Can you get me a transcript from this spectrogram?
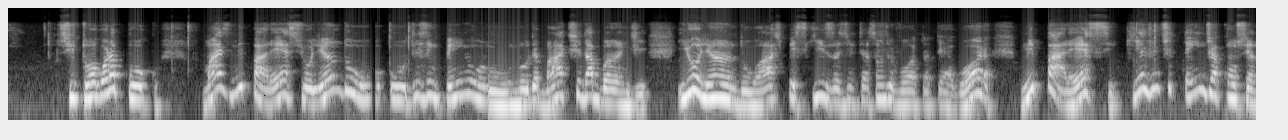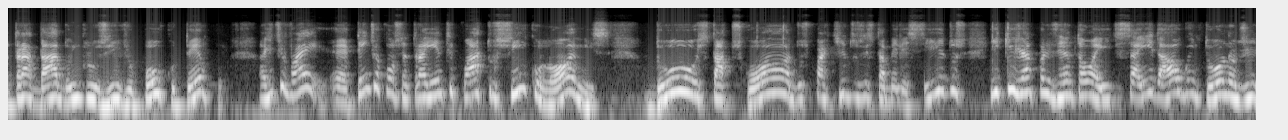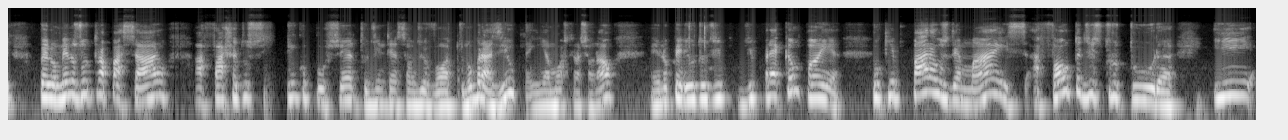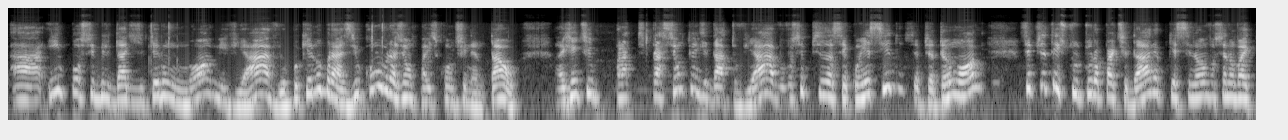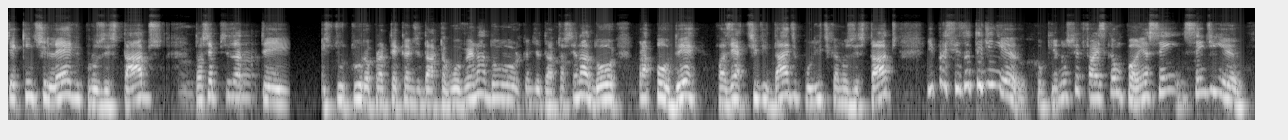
citou agora há pouco. Mas me parece, olhando o desempenho no debate da Band e olhando as pesquisas de intenção de voto até agora, me parece que a gente tende a concentrar, dado inclusive o pouco tempo, a gente vai, é, tende a concentrar entre quatro, cinco nomes do status quo, dos partidos estabelecidos e que já apresentam aí de saída algo em torno de, pelo menos ultrapassaram a faixa dos 5% de intenção de voto no Brasil, em amostra nacional, no período período de, de pré-campanha, porque para os demais, a falta de estrutura e a impossibilidade de ter um nome viável, porque no Brasil, como o Brasil é um país continental, a gente, para ser um candidato viável, você precisa ser conhecido, você precisa ter um nome, você precisa ter estrutura partidária, porque senão você não vai ter quem te leve para os estados, então você precisa ter estrutura para ter candidato a governador, candidato a senador, para poder fazer atividade política nos estados e precisa ter dinheiro, porque não se faz campanha sem, sem dinheiro.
